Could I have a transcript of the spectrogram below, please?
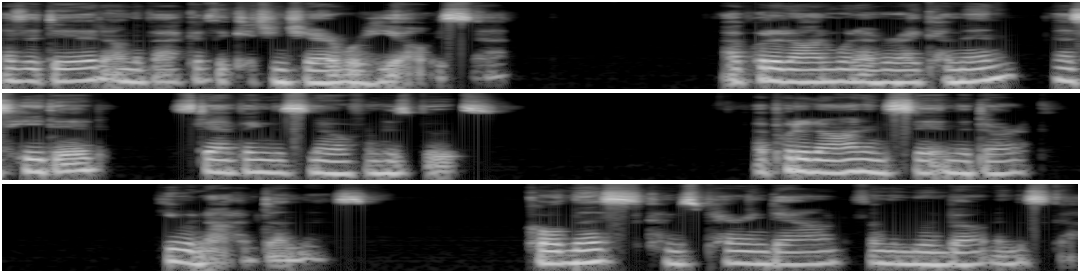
as it did on the back of the kitchen chair where he always sat. I put it on whenever I come in, as he did, stamping the snow from his boots. I put it on and sit in the dark. He would not have done this. Coldness comes paring down from the moonbone in the sky.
